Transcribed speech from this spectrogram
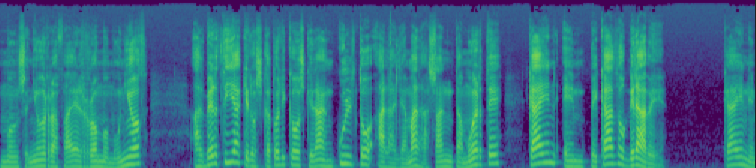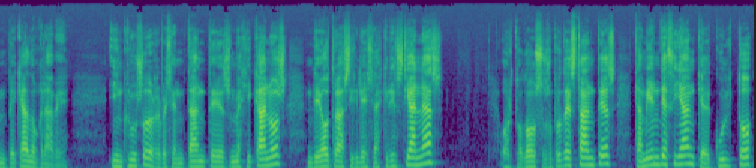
Monseñor Rafael Romo Muñoz, advertía que los católicos que dan culto a la llamada Santa Muerte caen en pecado grave. Caen en pecado grave. Incluso los representantes mexicanos de otras iglesias cristianas ortodoxos o protestantes también decían que el culto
